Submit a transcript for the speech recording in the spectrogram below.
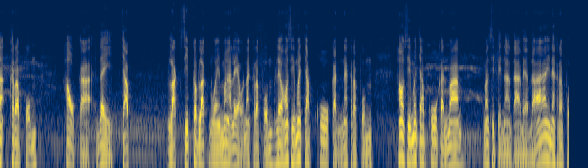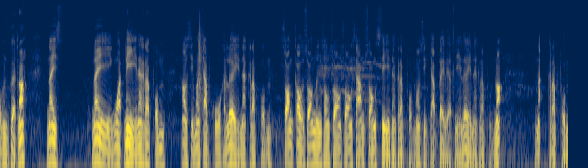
นะครับผมเฮากะได้จับหลักสิบกับหลักหน่วยมาแล้วนะครับผมแล้วเฮาสิมาจับคู่กันนะครับผมเฮาสิมาจับคู่กันมามันสิเป็นหน้าตาแบบใดนะครับผมเพื่อนเนาะในในงวดนี้นะครับผมเฮาสิมาจับคู่กันเลยนะครับผมสองเก้าสองหนึ่งสองสองสองสามสองสี่นะครับผมเฮาสิจับไปแบบนี้เลยนะครับผมเนาะ นะครับผม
